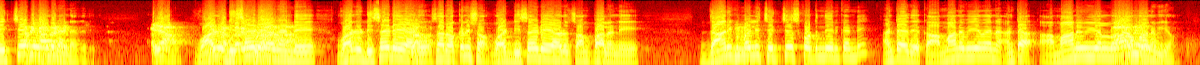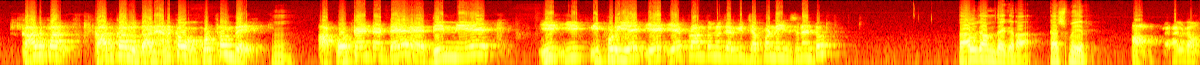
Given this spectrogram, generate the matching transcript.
చెక్ వాడు డిసైడ్ అయ్యాడండి. వాడు డిసైడ్ అయ్యాడు. సార్ ఒక్క నిమిషం. వాడు డిసైడ్ అయ్యాడు చంపాలని. దానికి మళ్ళీ చెక్ చేసుకోవటం దేనికండి? అంటే అది ఒక అమానవీయమైన అంటే అమానవీయంలో. అమానవీయం. కాదు కాదు కాదు కాదు దాని వెనక ఒక కుట్ర ఉంది. ఆ కుట్ర ఏంటంటే దీన్ని ఈ ఇప్పుడు ఏ ఏ ఏ ప్రాంతంలో జరిగింది చెప్పండి ఇన్సిడెంట్? పహల్గామ్ దగ్గర కాశ్మీర్. పెహల్గాం.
